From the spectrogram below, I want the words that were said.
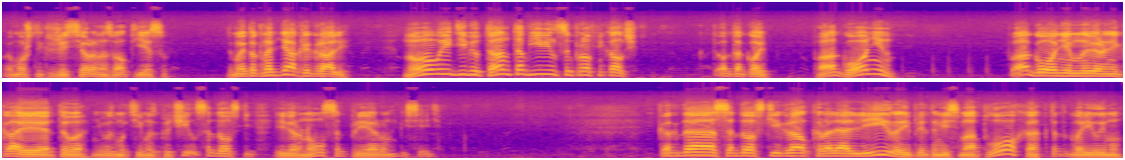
Помощник режиссера назвал пьесу. «Да мы только на днях играли». Новый дебютант объявился, проф. Михайлович. Кто такой? Погонин. Погоним наверняка и этого, невозмутимо заключил Садовский и вернулся к прерванной беседе. Когда Садовский играл короля Лира, и при этом весьма плохо, кто-то говорил ему,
